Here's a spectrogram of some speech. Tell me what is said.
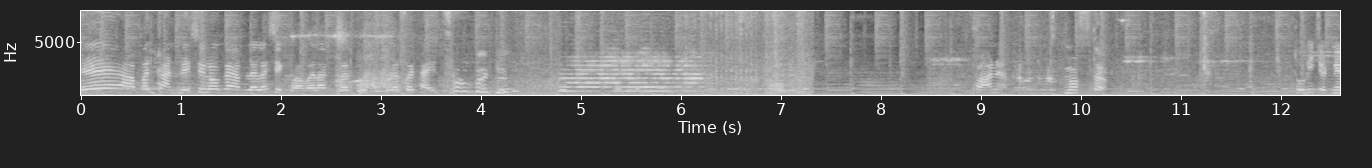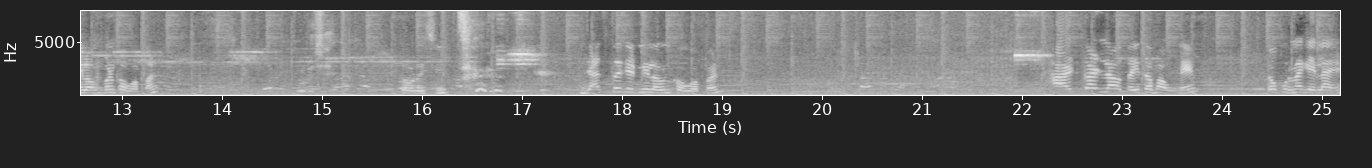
हे आपण खानदेशी लोक आपल्याला शिकवावं लागतं कसं खायचं म्हणून. छान आहे मस्त. थोडी चटणी लावून पण खाऊ आपण. थोडीशी. जास्त चटणी लावून खाऊ आपण. हार्ट काढला होता इथं भाऊने. तो पूर्ण गेलाय.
